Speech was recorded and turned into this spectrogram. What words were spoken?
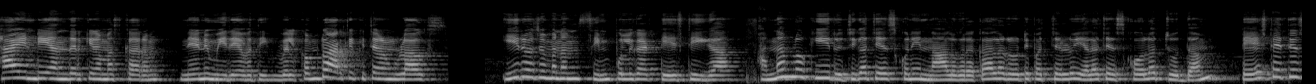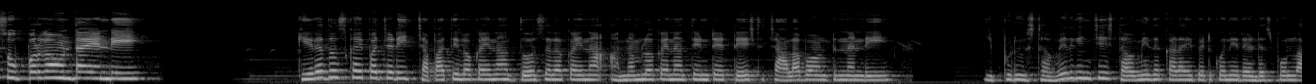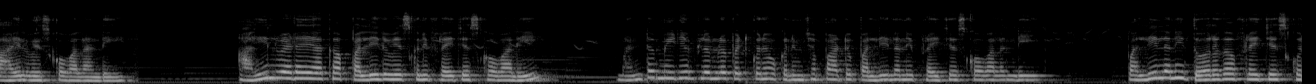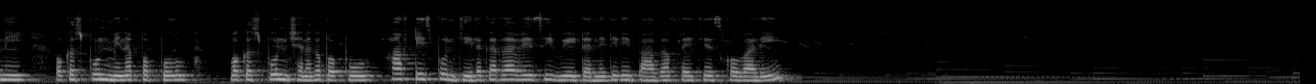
Hi అండి అందరికీ నమస్కారం. నేను మీ Revathi. Welcome to RK kitchen blogs. ఈరోజు మనం సింపుల్గా టేస్టీగా అన్నంలోకి రుచిగా చేసుకుని నాలుగు రకాల రోటి పచ్చళ్ళు ఎలా చేసుకోవాలో చూద్దాం. టేస్ట్ అయితే సూపర్గా ఉంటాయండి. కీర దోసకాయ పచ్చడి చపాతీలోకైనా దోశలోకైనా అన్నంలోకైనా తింటే టేస్ట్ చాలా బాగుంటుందండి. ఇప్పుడు స్టవ్ వెలిగించి స్టవ్ మీద కడాయి పెట్టుకొని రెండు స్పూన్ల ఆయిల్ వేసుకోవాలండి. ఆయిల్ వేడయ్యాక పల్లీలు వేసుకుని ఫ్రై చేసుకోవాలి. మంట మీడియం ఫ్లేమ్లో పెట్టుకుని ఒక నిమిషం పాటు పల్లీలని ఫ్రై చేసుకోవాలండి. పల్లీలని దోరగా ఫ్రై చేసుకొని ఒక స్పూన్ మినప్పప్పు ఒక స్పూన్ శనగపప్పు హాఫ్ టీ స్పూన్ జీలకర్ర వేసి వీటన్నిటిని బాగా ఫ్రై చేసుకోవాలి.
